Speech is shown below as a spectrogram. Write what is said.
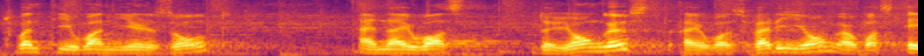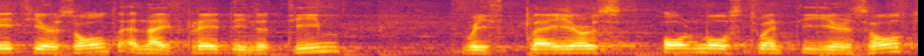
21 years old. And I was the youngest, I was very young, I was eight years old and I played in a team with players almost 20 years old.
